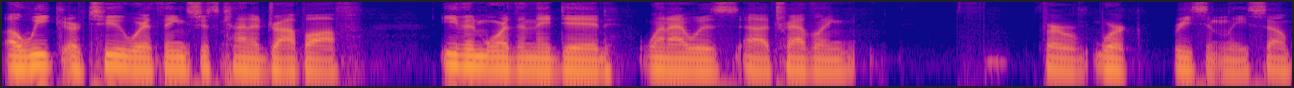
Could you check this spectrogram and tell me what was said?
a week or two where things just kind of drop off even more than they did when I was uh, traveling for work recently. So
